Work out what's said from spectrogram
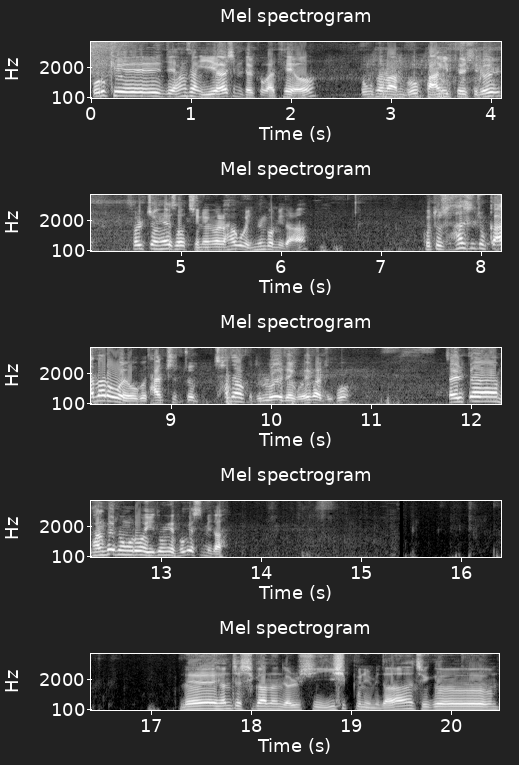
그렇게 이제 항상 이해하시면 될 것 같아요. 동서남북 방위 표시를 설정해서 진행을 하고 있는 겁니다. 그것도 사실 좀 까다로워요. 그 단추 좀 찾아갖고 눌러야 되고 해가지고. 자, 일단 방배동으로 이동해 보겠습니다. 네, 현재 시간은 10시 20분입니다. 지금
